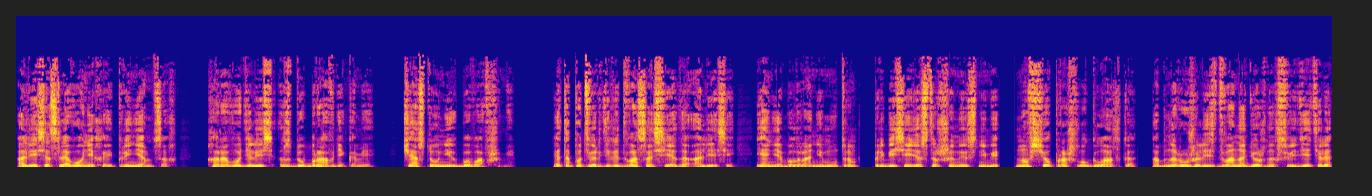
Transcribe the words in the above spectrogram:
Олеся с Лявонихой при немцах хороводились с дубравниками, часто у них бывавшими. Это подтвердили два соседа Олеси. Я не был ранним утром при беседе старшины с ними, но все прошло гладко. Обнаружились два надежных свидетеля,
